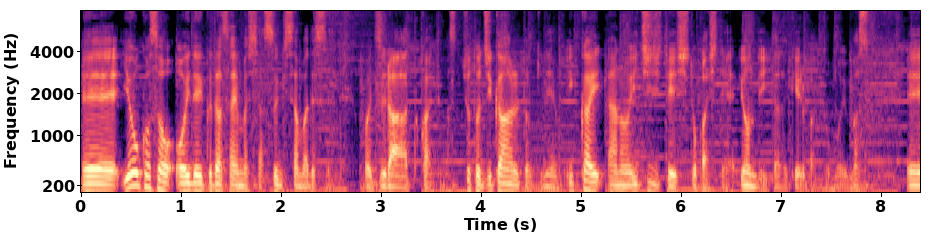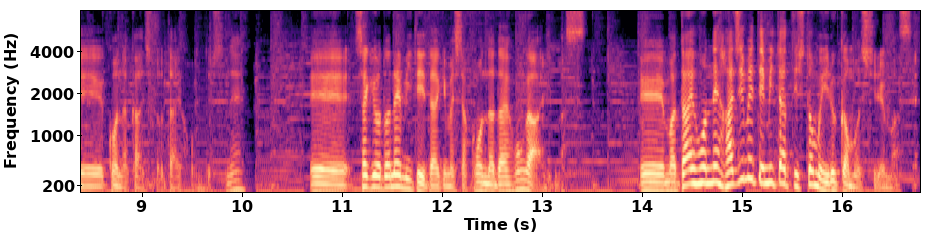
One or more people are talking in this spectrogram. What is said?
えーようこそおいでくださいました。杉様です。これずらーっと書いてます。ちょっと時間あるときね、一回あの一時停止とかして読んでいただければと思います。えーこんな感じの台本ですね。えー先ほどね、見ていただきました。こんな台本があります。えーまあ、台本ね初めて見たって人もいるかもしれません、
